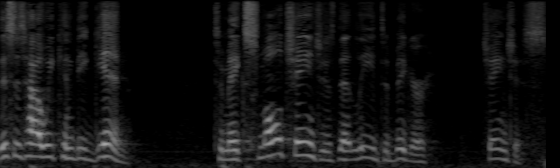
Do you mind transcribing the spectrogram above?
This is how we can begin to make small changes that lead to bigger changes.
